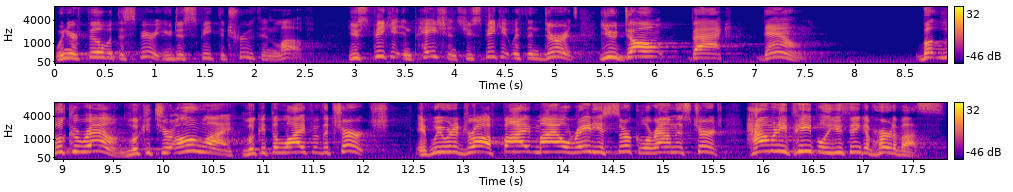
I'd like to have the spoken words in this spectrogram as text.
When you're filled with the Spirit, you just speak the truth in love. You speak it in patience, you speak it with endurance. You don't back down. But look around, look at your own life, look at the life of the church. If we were to draw a five mile radius circle around this church, how many people you think have heard of us?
